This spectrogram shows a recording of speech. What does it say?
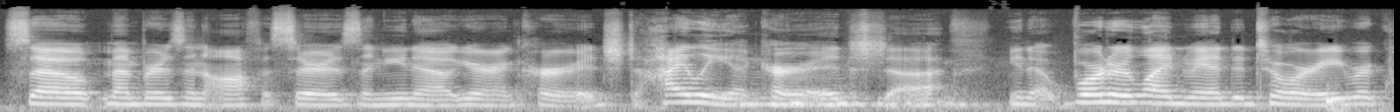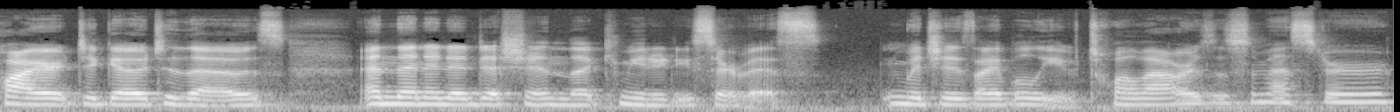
So members and officers, and you know, you're encouraged, highly encouraged, uh, you know, borderline mandatory, required to go to those. And then in addition, the community service, which is, I believe, 12 hours a semester.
